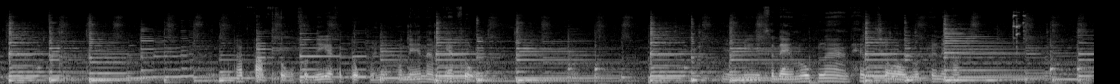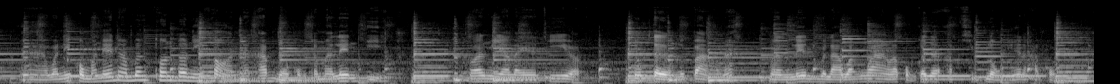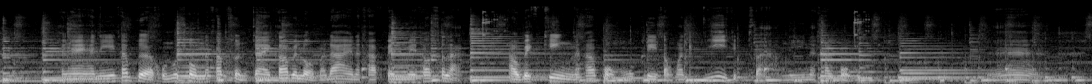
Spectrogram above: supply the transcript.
ถ้าปรับสูงสุดนี่ก็กระตุกไหมเนี่ยเขาแนะนำแค่สูง ดงรูปร่างแท่นโชว์อาวุธด้วยนะครับวันนี้ผมมาแนะนำเบื้องต้นเท่านี้ก่อนนะครับ เดี๋ยวผมจะมาเล่นอีกว่ามีอะไรที่แบบเพิ่มเติมหรือเปล่านะมันเล่นเวลาว่างๆแล้วผมก็จะอัพคลิปลงอย่างนี้แหละครับผมยังไงอันนี้ถ้าเผื่อคุณผู้ชมนะครับ สนใจก็ไปโหลดมาได้นะครับ เป็น Metal Slug Awakening นะครับ ผมปี 2023 นี้นะครับผม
